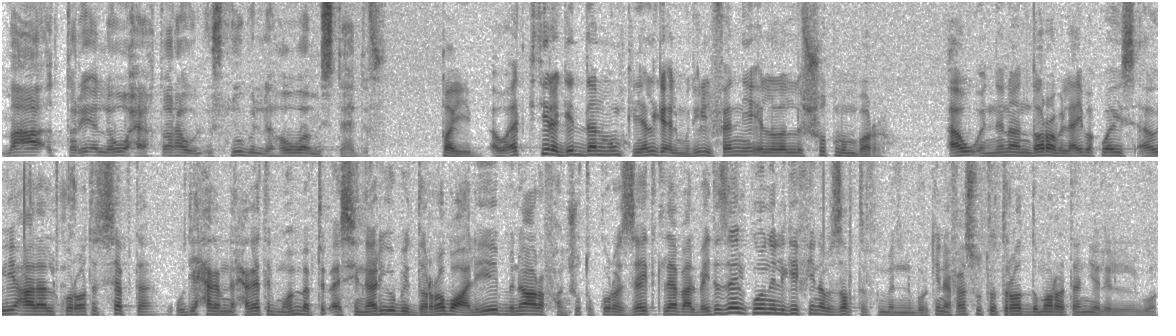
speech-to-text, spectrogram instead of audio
مع الطريقة اللي هو هيختارها والأسلوب اللي هو مستهدفه. طيب أوقات كتيرة جدا ممكن يلجأ المدير الفني إلى الشوط من بره أو إننا ندرب اللعيبة كويس قوي على الكرات الثابتة ودي حاجة من الحاجات المهمة بتبقى سيناريو بيتدربوا عليه بنعرف هنشوط الكرة إزاي تتلعب على البعيدة زي الجون اللي جه فينا بالظبط من بوركينا فاسو تترد مرة تانية للجون.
